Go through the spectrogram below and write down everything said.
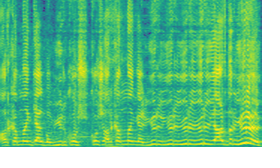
Arkamdan gel Bobby yürü koş koş arkamdan gel yürü yürü yürü yürü yardır yürü.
